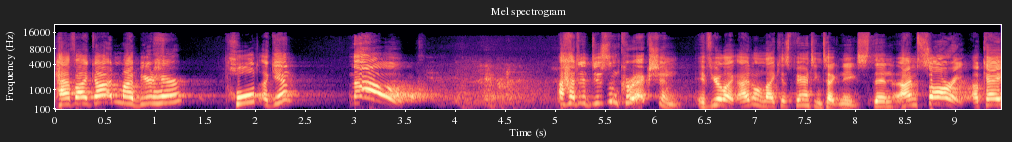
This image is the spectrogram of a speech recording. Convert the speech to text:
Have I gotten my beard hair pulled again? No. I had to do some correction. If you're like, I don't like his parenting techniques, then I'm sorry, okay?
